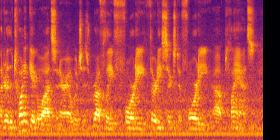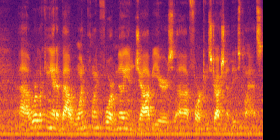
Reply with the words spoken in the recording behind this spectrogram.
Under the 20 gigawatt scenario, which is roughly 40, 36 to 40 plants, uh, we're looking at about 1.4 million job years uh, for construction of these plants.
